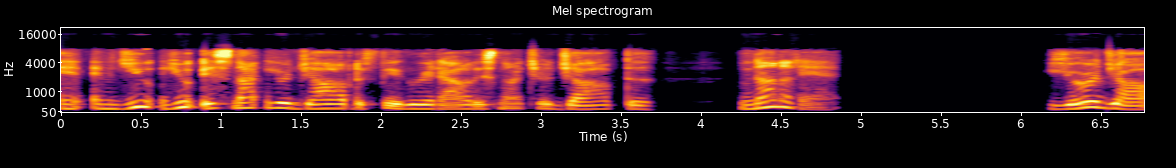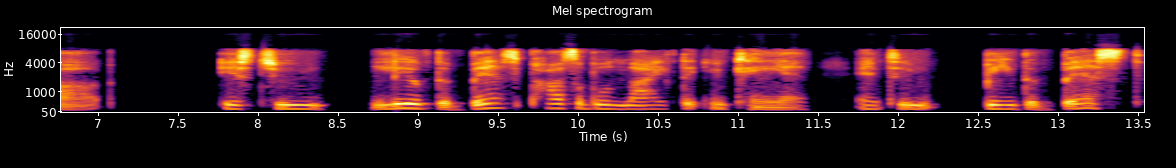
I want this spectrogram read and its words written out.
And and you you it's not your job to figure it out. It's not your job to none of that. Your job is to live the best possible life that you can and to be the best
